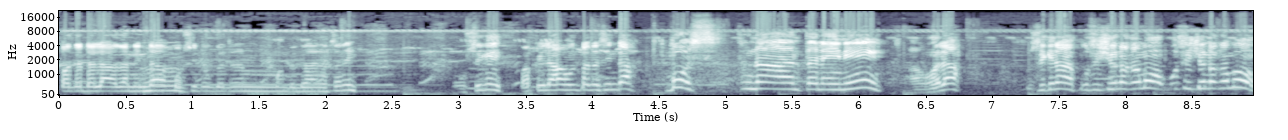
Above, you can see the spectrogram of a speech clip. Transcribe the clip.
pagdadalagan ninda kung sino ganda manggagana sa ni. O sige, papilahon ta na sinda. Boss, tunahan ta na ini. Ah, wala. O, sige na, posisyon na kamo, posisyon na kamo.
